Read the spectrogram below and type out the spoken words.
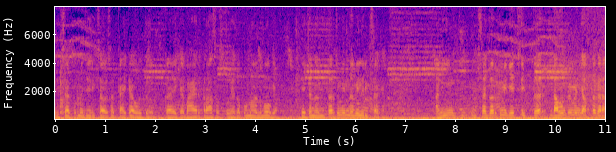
रिक्षा म्हणजे रिक्षावसात काय काय होतं काय काय बाहेर त्रास असतो ह्याचा पूर्ण अनुभव घ्या. त्याच्यानंतर तुम्ही नवीन रिक्षा घ्या. आणि रिक्षा जर तुम्ही घेतली तर डाऊन पेमेंट जास्त करा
